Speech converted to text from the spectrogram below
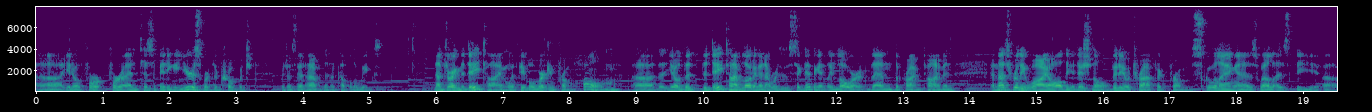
uh, you know, for, for anticipating a year's worth of growth, which, which I said happened in a couple of weeks. Now, during the daytime, with people working from home, uh, the, you know, the, the daytime loading on networks is significantly lower than the prime time. And, and that's really why all the additional video traffic from schooling, as well as the uh,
